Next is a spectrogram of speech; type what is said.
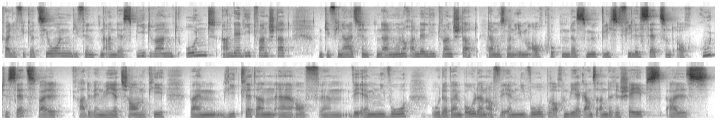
Qualifikationen, die finden an der Speedwand und an der Leadwand statt. Und die Finals finden da nur noch an der Leadwand statt. Da muss man eben auch gucken, dass möglichst viele Sets und auch gute Sets, weil gerade wenn wir jetzt schauen, okay, beim Leadklettern äh, auf ähm, WM-Niveau oder beim Bouldern auf WM-Niveau brauchen wir ja ganz andere Shapes als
